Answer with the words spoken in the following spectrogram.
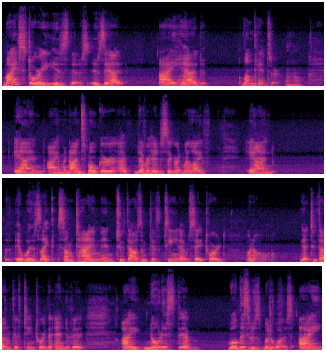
my story is this: is that I had lung cancer, mm-hmm. and I am a non-smoker. I've never had a cigarette in my life, and it was like sometime in 2015. I would say toward, oh no, yeah, 2015, toward the end of it. I noticed that well, this was what it was. I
